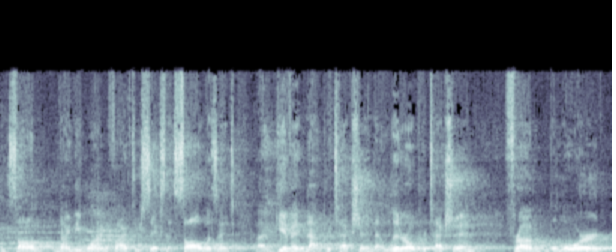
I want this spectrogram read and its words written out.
in Psalm 91, 5 through 6, that Saul wasn't uh, given that protection, that literal protection from the Lord.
